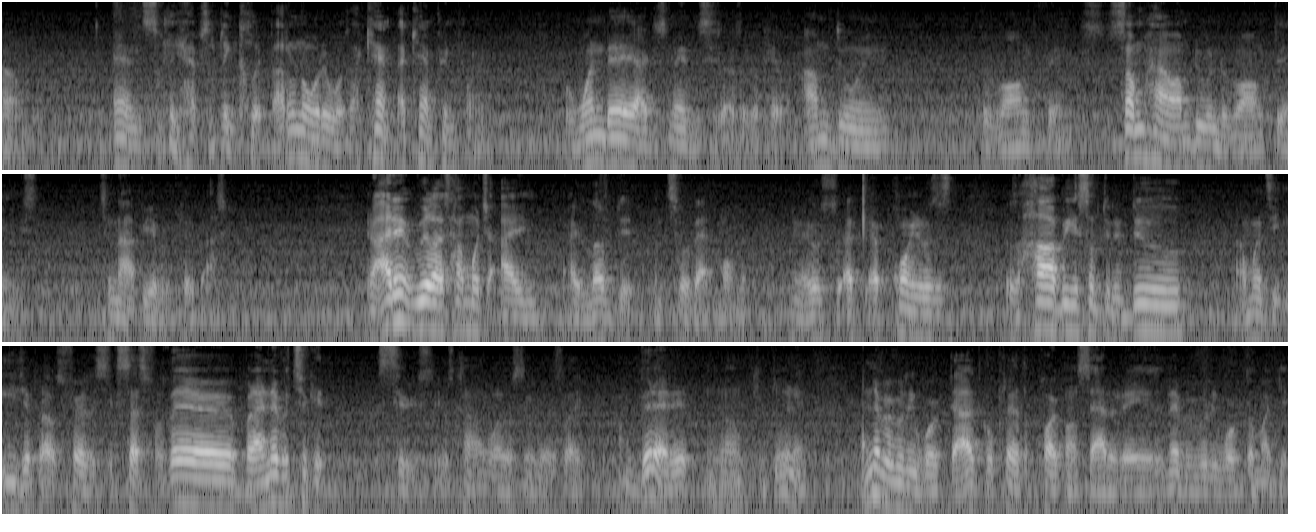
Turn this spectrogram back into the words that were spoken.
Um, and something happened, something clicked. I don't know what it was. I can't, I can't pinpoint it. But one day I just made a decision. I was like, okay, I'm doing the wrong things. Somehow I'm doing the wrong things to not be able to play basketball. I didn't realize how much I I loved it until that moment. You know, it was at that point it was just, it was a hobby, something to do. I went to Egypt. I was fairly successful there, but I never took it seriously. It was kind of one of those things where like I'm good at it. You know, keep doing it. I never really worked out. I'd go play at the park on Saturdays. I never really worked on my game.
